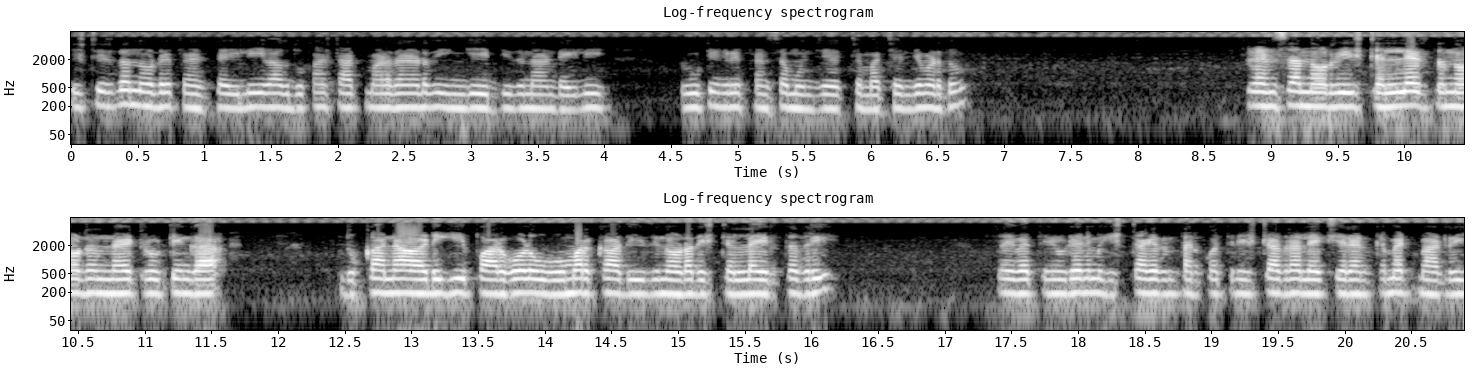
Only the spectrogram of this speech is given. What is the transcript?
ಇಷ್ಟು ಇರ್ತದೆ ನೋಡಿರಿ ಫ್ರೆಂಡ್ಸ್ ಡೈಲಿ ಇವಾಗ ದುಕಾನ್ ಸ್ಟಾರ್ಟ್ ಮಾಡ್ದೆ ನಡೆದು ಹಿಂಗೆ ಇದ್ದಿದ್ದು ನಾನು ಡೈಲಿ ರೂಟಿಂಗ್ ರೀ ಫ್ರೆಂಡ್ಸ ಮುಂಜೆ ಚ ಚಂಜೆ ಮಾಡೋದು. ಫ್ರೆಂಡ್ಸ ನೋಡಿರಿ, ಇಷ್ಟೆಲ್ಲ ಇರ್ತದೆ ನೋಡ್ರಿ ನೈಟ್ ರೂಟಿಂಗ ದುಕಾನ, ಅಡಿಗೆ, ಪಾರ್ಗಳು ಹೋಮ್ವರ್ಕ್ ಅದು ಇದು ನೋಡೋದು ಇಷ್ಟೆಲ್ಲ ಇರ್ತದೆ ರೀ ಸೊ ಇವತ್ತಿನ ವಿಡಿಯೋ ನಿಮಗೆ ಇಷ್ಟ ಆಗಿದೆ ಅಂತ ಅನ್ಕೋತೀನಿ. ಇಷ್ಟ ಆದ್ರೆ ಲೈಕ್ ಶೇರ್ ಆ್ಯಂಡ್ ಕಮೆಂಟ್ ಮಾಡಿರಿ.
